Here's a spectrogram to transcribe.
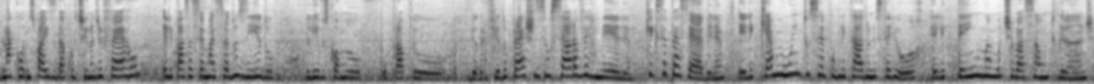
na, nos países da Cortina de Ferro, ele passa a ser mais traduzido. Livros como o próprio a biografia do Prestes e o Seara Vermelha. O que, que você percebe, né? Ele quer muito ser publicado no exterior, ele tem uma motivação muito grande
